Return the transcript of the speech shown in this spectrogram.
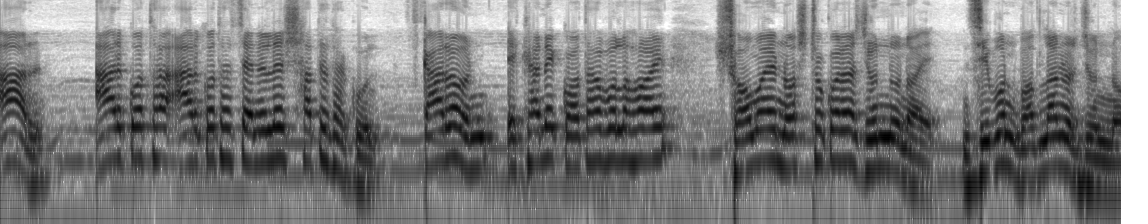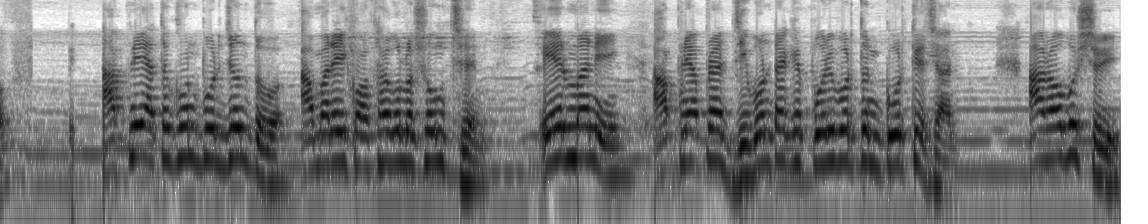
আর আর কথা আর কথা চ্যানেলের সাথে থাকুন। কারণ এখানে কথা বলা হয় সময় নষ্ট করার জন্য নয়, জীবন বদলানোর জন্য। আপনি এতক্ষণ পর্যন্ত আমার এই কথাগুলো শুনছেন। এর মানে আপনি আপনার জীবনটাকে পরিবর্তন করতে চান। আর অবশ্যই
